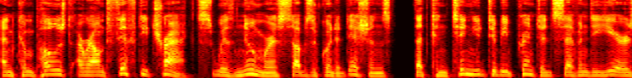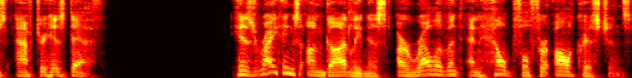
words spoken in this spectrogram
and composed around 50 tracts with numerous subsequent editions that continued to be printed 70 years after his death. His writings on godliness are relevant and helpful for all Christians,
